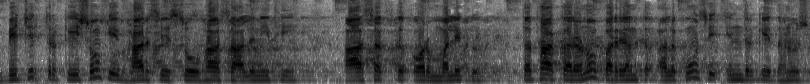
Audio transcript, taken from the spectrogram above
विचित्र केशों के भार से शोभा सालनी थी। आसक्त और मलिक तथा करणों पर्यंत अलकों से इंद्र के धनुष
